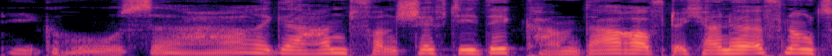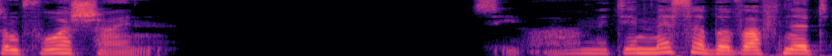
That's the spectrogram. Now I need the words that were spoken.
Die große, haarige Hand von Shifty Dick kam darauf durch eine Öffnung zum Vorschein. Sie war mit dem Messer bewaffnet,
